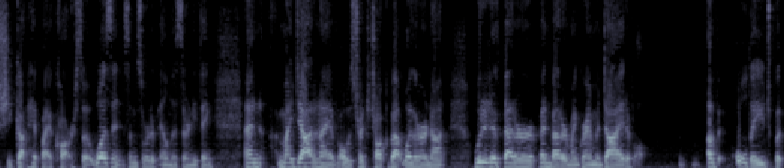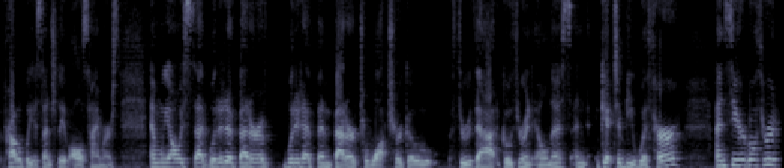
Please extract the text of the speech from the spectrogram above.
She got hit by a car, so it wasn't some sort of illness or anything. And my dad and I have always tried to talk about whether or not would it have better been better. My grandma died of of old age, but probably essentially of Alzheimer's. And we always said, would it have better would it have been better to watch her go through that, go through an illness, and get to be with her and see her go through it,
